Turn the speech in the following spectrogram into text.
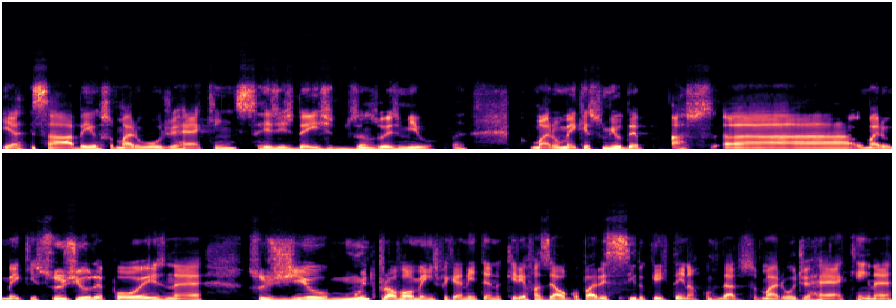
e a gente sabe, o Super Mario World Hacking reside desde os anos 2000. Né? O Mario Maker sumiu de, a, a, o Mario Maker surgiu depois, né? Surgiu muito provavelmente porque a Nintendo queria fazer algo parecido que tem na comunidade do Super Mario World Hacking, né?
